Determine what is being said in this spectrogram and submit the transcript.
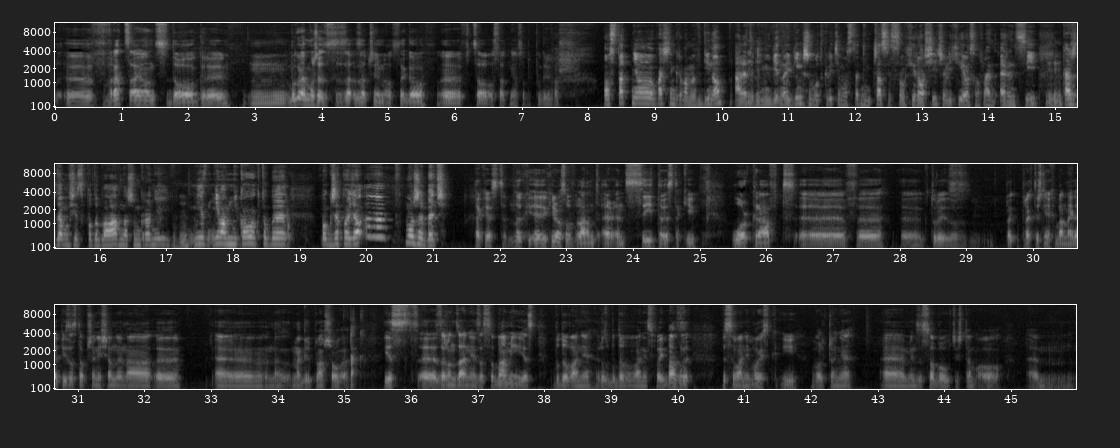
wracając do gry, mm, w ogóle może za, zaczniemy od tego, e, w co ostatnio sobie pogrywasz. Ostatnio właśnie grywamy w Dino, ale Mhm. takim największym odkryciem ostatnim czasy są Hiroshi, czyli Heroes of Land RNC. Mhm. Każdemu się spodobała w naszym gronie i nie, nie mam nikogo, kto by po grze powiedział, a może być. Tak jest. No, e, Heroes of Land RNC to jest taki Warcraft, w, który z, pra- praktycznie chyba najlepiej został przeniesiony na, e, e, na, na gry planszowe. Tak. Jest e, zarządzanie zasobami, jest budowanie, rozbudowywanie swojej bazy, wysyłanie wojsk i walczenie e, między sobą gdzieś tam o,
